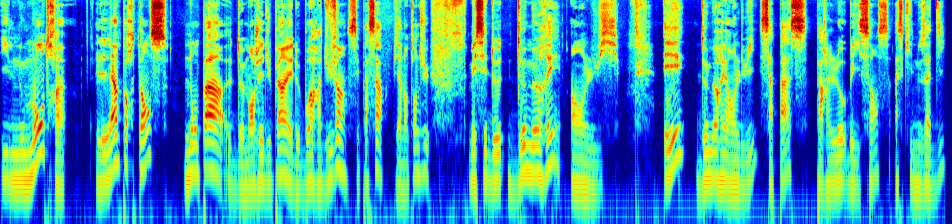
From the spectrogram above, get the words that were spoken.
il nous montre l'importance non pas de manger du pain et de boire du vin, c'est pas ça, bien entendu, mais c'est de demeurer en lui. Et demeurer en lui, ça passe par l'obéissance à ce qu'il nous a dit.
